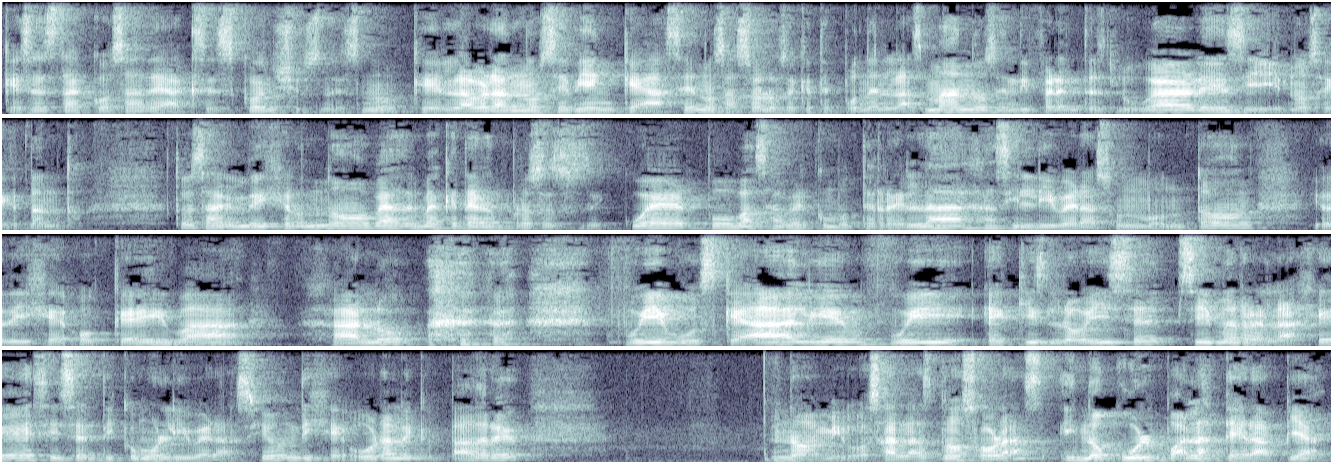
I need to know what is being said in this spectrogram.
que es esta cosa de Access Consciousness, ¿no? Que la verdad no sé bien qué hacen, o sea, solo sé que te ponen las manos en diferentes lugares y no sé qué tanto. Entonces a mí me dijeron, no, vea, vea que te hagan procesos de cuerpo, vas a ver cómo te relajas y liberas un montón. Yo dije, ok, va, jalo. fui, busqué a alguien, fui, X lo hice, sí me relajé, sí sentí como liberación, dije, órale, qué padre no, amigos, a las dos horas, y no culpo a la terapia,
